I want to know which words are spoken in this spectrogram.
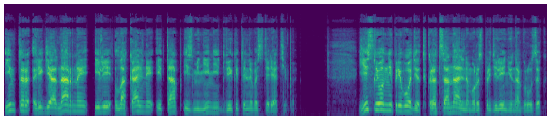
интеррегионарный или локальный этап изменений двигательного стереотипа. Если он не приводит к рациональному распределению нагрузок,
